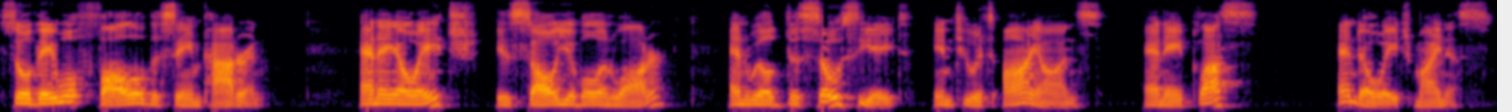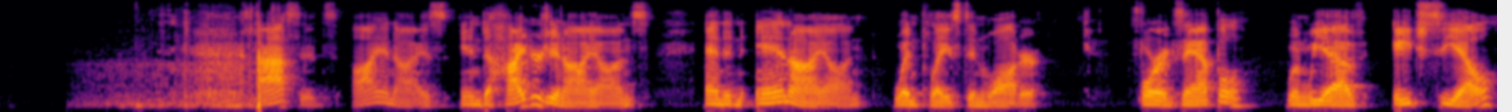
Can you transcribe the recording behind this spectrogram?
so they will follow the same pattern. NaOH is soluble in water and will dissociate into its ions Na plus and OH minus. Acids ionize into hydrogen ions and an anion when placed in water. For example, when we have HCl,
